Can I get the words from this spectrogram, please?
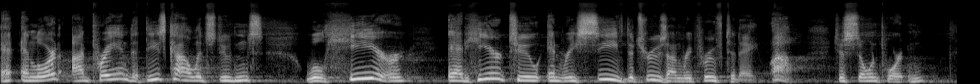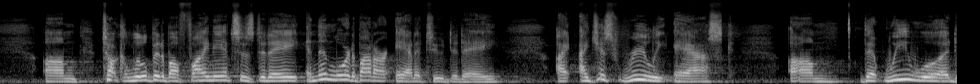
And, and Lord, I'm praying that these college students will hear, adhere to, and receive the truths on reproof today. Wow, just so important. Um, talk a little bit about finances today, and then, Lord, about our attitude today. I, I just really ask um, that we would,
